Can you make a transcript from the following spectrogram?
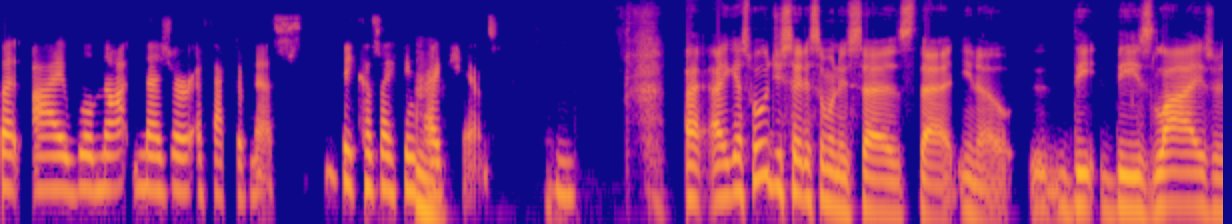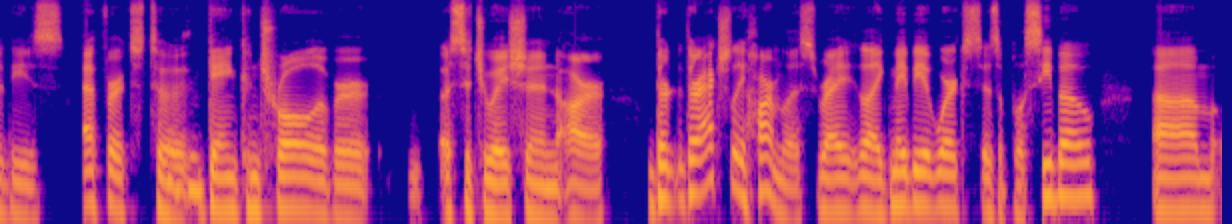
But I will not measure effectiveness because I think I mm. can't. Mm. I, I guess what would you say to someone who says that you know the these lies or these efforts to Mhm. gain control over a situation are they're they're actually harmless, right? Like maybe it works as a placebo, um,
